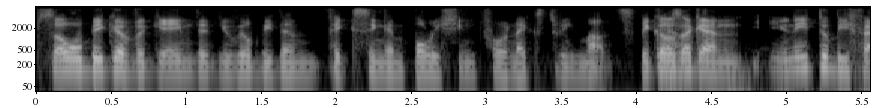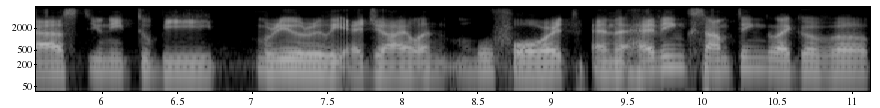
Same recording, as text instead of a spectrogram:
so big of a game that you will be then fixing and polishing for next three months. Because yeah. again, you need to be fast, you need to be really, really agile and move forward. And having something like of a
